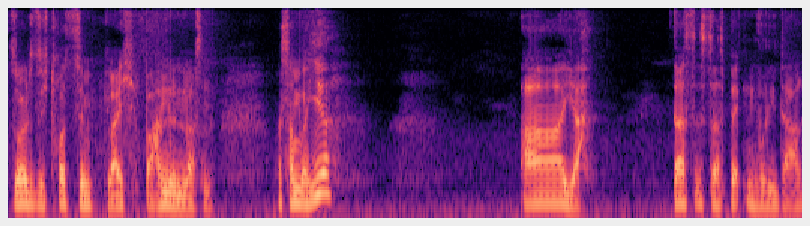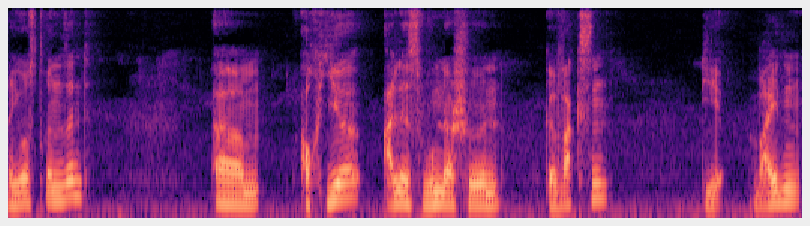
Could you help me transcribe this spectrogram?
sollte sich trotzdem gleich behandeln lassen. Was haben wir hier? Ah ja, das ist das Becken, wo die Darios drin sind. Ähm, auch hier alles wunderschön gewachsen. Die Weiden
